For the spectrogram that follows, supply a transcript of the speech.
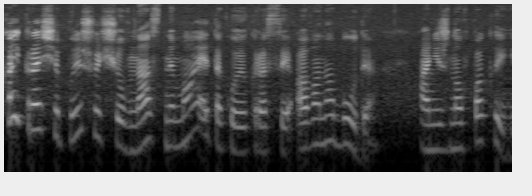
Хай краще пишуть, що в нас немає такої краси, а вона буде, аніж навпаки.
